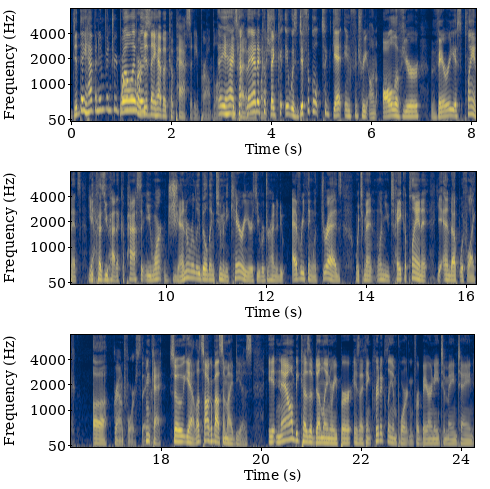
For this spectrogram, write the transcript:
Did they have an infantry Well, problem, it or was- did they have a capacity problem? They had they had a question. they, it was difficult to get infantry on all of your various planets Yeah. because you had a capacity you weren't generally building too many carriers you were trying to do everything with dreads which meant when you take a planet you end up with like a ground force there Okay. So yeah, let's talk about some ideas. It now, because of Dunlain Reaper, is I think critically important for Barony to maintain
